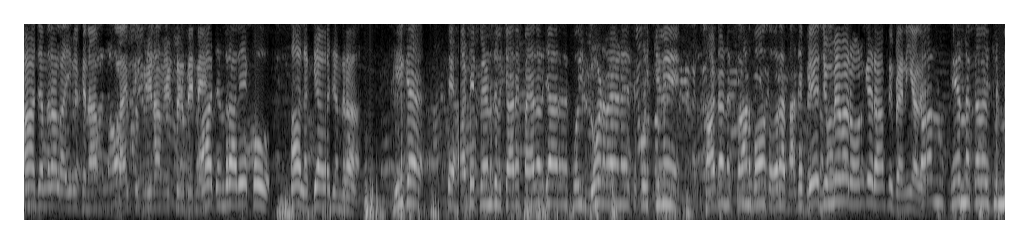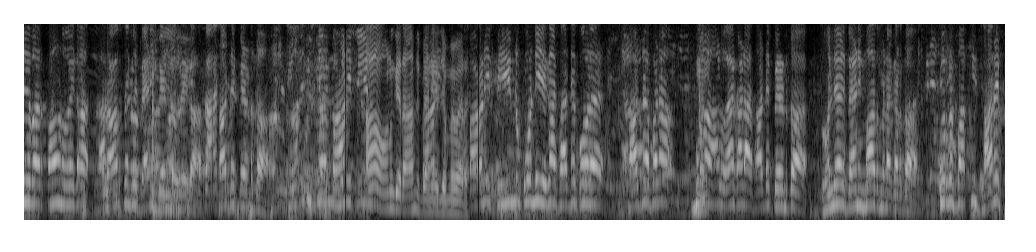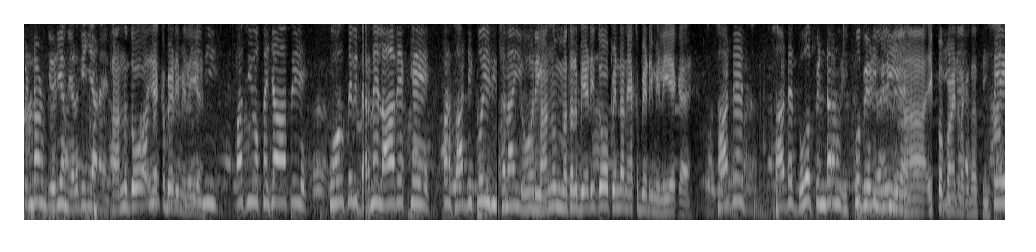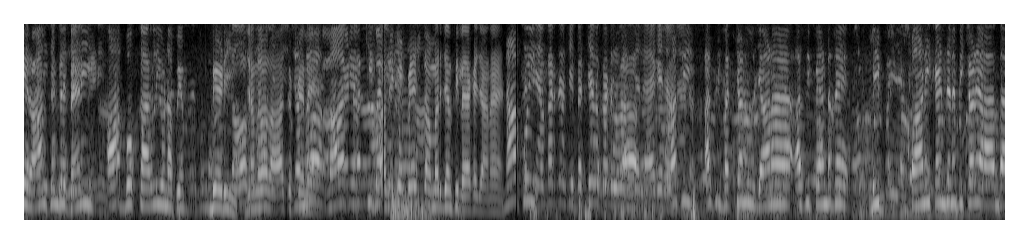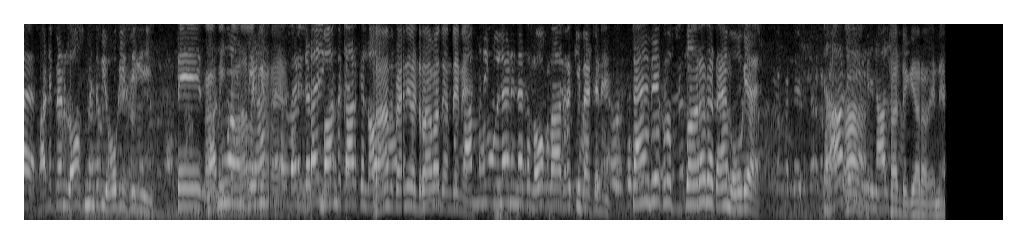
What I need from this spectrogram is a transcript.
ਆ ਜੰਦਰਾ ਲਾਈ ਵੇਖੇ ਨਾ। ਲਾਈਵ ਤਸਵੀਰਾਂ ਵੇਖ ਸਕਦੇ ਨੇ। ਆ ਜੰਦਰਾ ਵੇਖੋ। ਆ ਲੱਗਿਆ ਵਾ ਜੰਦਰਾ। ਠੀਕ ਹੈ। ਤੇ ਸਾਡੇ ਪਿੰਡ ਦੇ ਵਿਚਾਰੇ ਪੈਦਲ ਜਾ ਰਹੇ ਨੇ ਕੋਈ ਲੋੜ ਰਹੇ ਨੇ ਤੇ ਕੋਈ ਕਿਵੇਂ? ਸਾਡਾ ਨੁਕਸਾਨ ਬਹੁਤ ਹੋ ਰਿਹਾ ਸਾਡੇ ਇਹ ਪਿੰਡ ਦਾ। ਜ਼ਿੰਮੇਵਾਰ ਹੋਣਗੇ ਰਾਮ ਸਿੰਘ ਬੈਣੀ ਵਾਲੇ। ਕੱਲ ਨੂੰ ਫੇਰ ਨਾ ਕਵੇ ਜ਼ਿੰਮੇਵਾਰ ਕੌਣ ਹੋਏਗਾ ਰਾਮ ਸਿੰਘ ਬਹਿਣੀ ਪਿੰਡ ਹੋਵੇਗਾ ਸਾਡੇ ਪਿੰਡ ਦਾ। ਪਾਣੀ ਪੀਣ ਆ ਹੋਣਗੇ ਰਾਮ ਸਿੰਘ ਬੈਣੀ ਜ਼ਿੰਮੇਵਾਰ। ਪਾਣੀ ਪੀਣ ਨੂੰ ਕੋਈ ਨਹੀਂ ਹੈਗਾ ਸਾਡੇ ਕੋਲ। ਸਾਡਾ ਬੜਾ ਬੁਰਾ ਹਾਲ ਹੋਇਆ ਖੜਾ ਸਾਡੇ ਪਿੰਡ ਦਾ। ਧੋਲੇ ਵਾਲੀ ਬਹਿਣੀ ਮਾਤਮ ਨਾ ਕਰਦਾ ਕਿਉਂਕਿ ਬਾਕੀ ਸਾਰੇ ਪਿੰਡਾਂ ਨੂੰ ਬੇੜੀਆਂ ਮਿਲ ਗਈਆਂ ਨੇ। ਸਾਨੂੰ ਦੋ ਇੱਕ ਬੇੜੀ ਮਿਲੀ ਹੈ। ਅਸੀਂ ਉੱਥੇ ਜਾ ਤੇ ਕੋਲ ਤੇ ਵੀ ਧਰਨੇ ਲਾ ਵੇਖੇ ਪਰ ਸਾਡੀ ਕੋਈ ਨਹੀਂ ਸੁਣਾਈ ਹੋ ਰਹੀ। ਸਾਨੂੰ ਮਤਲਬ ਬੇੜੀ ਦੋ ਪਿੰਡਾਂ ਨੇ ਇੱਕ ਬੇੜੀ ਮਿਲੀ ਹੈ ਕਹੇ ਸਾਡੇ ਸਾਡੇ ਦੋ ਪਿੰਡਾਂ ਨੂੰ ਇੱਕੋ ਬੇੜੀ ਮਿਲੀ ਹੈ। ਹਾਂ ਇੱਕੋ ਪੁਆਇੰਟ ਲੱਗਦਾ ਸੀ। ਤੇ ਰਾਮ ਸਿੰਘ ਦੀ ਬਹਿਣੀ ਆਪ ਬੁੱਕ ਕਰ ਲਈ ਉਹਨਾਂ ਪੇ- ਬੇੜੀ। ਜੰਦਰਾ ਲਾ ਚੁੱਕੇ ਨੇ। ਜੰਦਰਾ ਲਾ ਕੇ ਰੱਖੀ ਬੈਠੇ ਅਸੀਂ ਕੋਈ ਪੇਸ਼ਟ ਐਮਰਜੈਂਸੀ ਲੈ ਕੇ ਜਾਣਾ ਹੈ। ਨਾ ਕੋਈ ਐਮਰਜੈਂਸੀ ਬੱਚਿਆਂ ਨੂੰ ਕੱਢਣ ਵਾਸਤੇ ਲੈ ਕੇ ਜਾਣਾ। ਅਸੀਂ ਅਸੀਂ ਬੱਚਿਆਂ ਨੂੰ ਲਿਜਾਣਾ ਹੈ। ਅਸੀਂ ਪਿੰਡ ਦੇ ਵੀ ਪਾਣੀ ਕਹਿੰਦੇ ਨੇ ਵੀ ਚੜਿਆ ਆਂਦਾ ਹੈ। ਸਾਡੇ ਪਿੰਡ ਲੌਸਮੈਂਟ ਵੀ ਹੋ ਗਈ ਸੀਗੀ। ਤੇ ਸਾਨੂੰ ਆ ਹੁਣ ਬੇੜੀ ਲੜਾਈ ਬੰਦ ਕਰਕੇ। ਲੋਕ ਰਾਤ ਬੈਣੀ ਦਾ ਡਰਾਵਾ ਦਿੰਦੇ ਨੇ ਕੰਮ ਨਹੀਂ ਕੋਈ ਲੈਣੀ ਨਾ ਤੇ ਲੋਕ ਲਾਦ ਰੱਖੀ ਬੈਠੇ ਨੇ। ਟਾਈਮ ਵੇਖ ਲਓ 12 ਦਾ ਟਾਈਮ ਹੋ ਗਿਆ ਹੈ। ਸਾਢੇ 11 ਹੋਏ ਨੇ।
